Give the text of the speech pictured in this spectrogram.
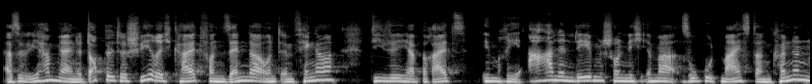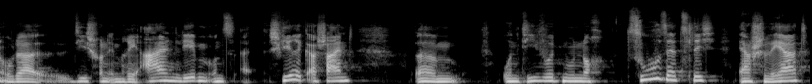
Also wir haben ja eine doppelte Schwierigkeit von Sender und Empfänger, die wir ja bereits im realen Leben schon nicht immer so gut meistern können oder die schon im realen Leben uns äh, schwierig erscheint. Ähm, und die wird nun noch zusätzlich erschwert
